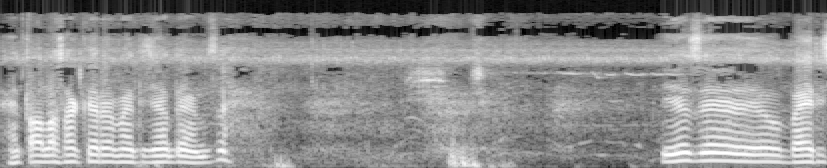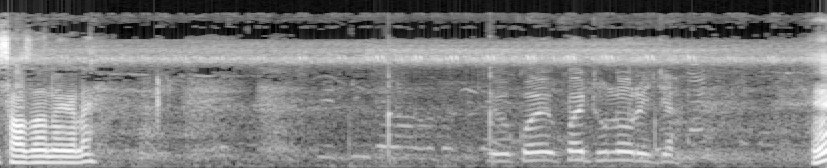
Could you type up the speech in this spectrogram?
तल सकेर माथि जाँदै चाहिँ यो चाहिँ यो बाहिरी सजाउनको लागि हे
